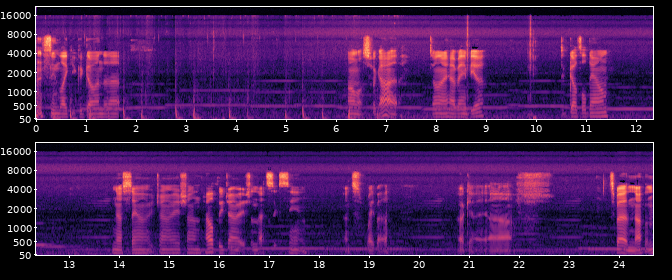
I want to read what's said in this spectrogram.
It seemed like you could go under that. Almost forgot. Don't I have any beer to guzzle down? No stamina regeneration, health regeneration, that's 16. That's way better. Okay, uh... It's better than nothing.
